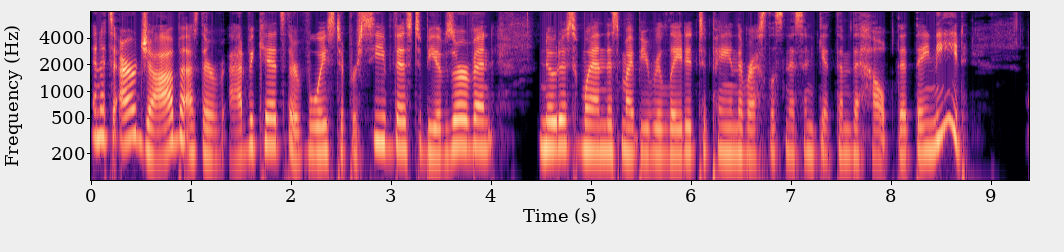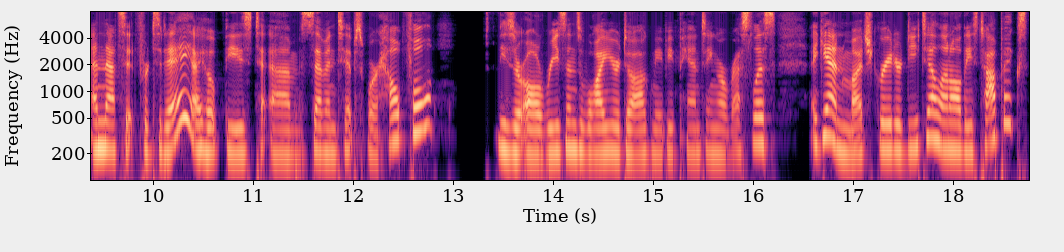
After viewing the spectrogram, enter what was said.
And it's our job as their advocates, their voice to perceive this, to be observant, notice when this might be related to pain, the restlessness, and get them the help that they need. And that's it for today. I hope these t- um, seven tips were helpful. These are all reasons why your dog may be panting or restless. Again, much greater detail on all these topics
